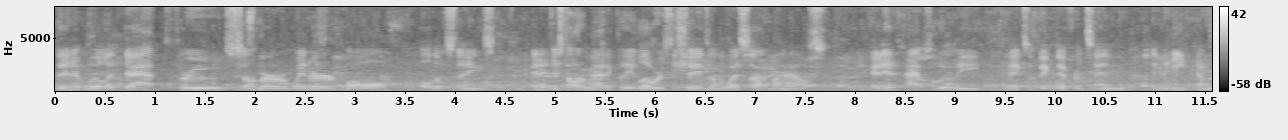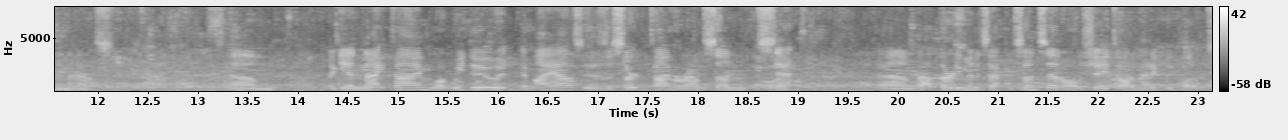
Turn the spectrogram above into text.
then it will adapt through summer, winter, fall, all those things, and it just automatically lowers the shades on the west side of my house. And it absolutely makes a big difference in, in the heat coming in the house. Um, again, nighttime, what we do at, at, my house is a certain time around sunset. Um, about 30 minutes after sunset, all the shades automatically close.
